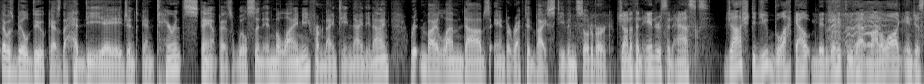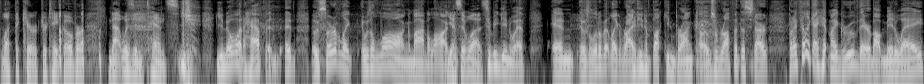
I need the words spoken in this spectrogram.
That was Bill Duke as the head DEA agent and Terence Stamp as Wilson in The Limey from 1999, written by Lem Dobbs and directed by Steven Soderbergh. Jonathan Anderson asks, Josh, did you black out midway through that monologue and just let the character take over? that was intense. You know what happened? It, it was sort of like it was a long monologue. Yes, it was. to begin with, and it was a little bit like riding a bucking bronco. It was rough at the start, but I feel like I hit my groove there about midway,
